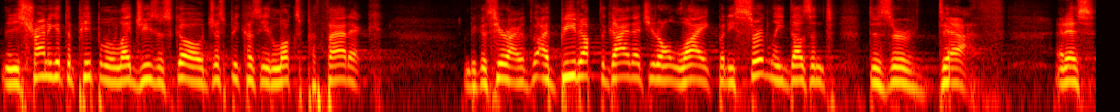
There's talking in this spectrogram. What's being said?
And he's trying to get the people to let Jesus go just because he looks pathetic. Because here I've, I've beat up the guy that you don't like, but he certainly doesn't deserve death. And as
